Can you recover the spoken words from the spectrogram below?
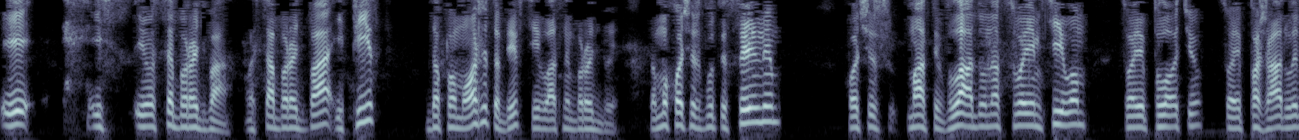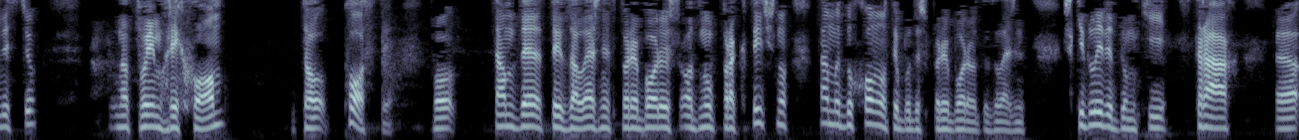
І, і, і ось це боротьба. Ось ця боротьба і піст допоможе тобі в цій власне боротьбі. Тому хочеш бути сильним, хочеш мати владу над своїм тілом, своєю плоттю, своєю пожадливістю, над своїм гріхом, то пости. Бо там, де ти залежність переборюєш одну практичну, там і духовно ти будеш переборювати залежність. Шкідливі думки, страх, е,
